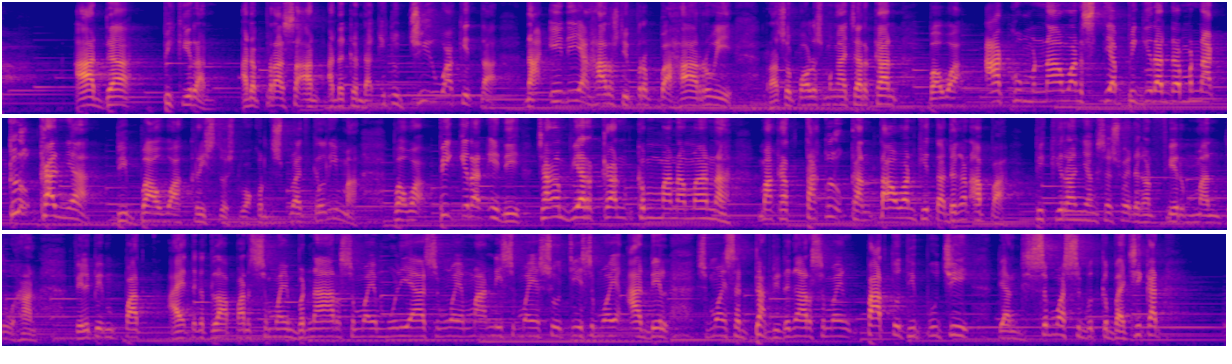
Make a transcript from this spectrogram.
ada pikiran, ada perasaan, ada kehendak. Itu jiwa kita. Nah ini yang harus diperbaharui. Rasul Paulus mengajarkan bahwa aku menawan setiap pikiran dan menaklukkannya di bawah Kristus. 2 Korintus 10 ayat kelima. Bahwa pikiran ini jangan biarkan ke mana-mana. Maka taklukkan tawan kita dengan apa? Pikiran yang sesuai dengan firman Tuhan. Filipi 4 ayat ke-8 semua yang benar, semua yang mulia, semua yang manis, semua yang suci, semua yang adil, semua yang sedap didengar, semua yang patut dipuji, yang semua sebut kebajikan,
